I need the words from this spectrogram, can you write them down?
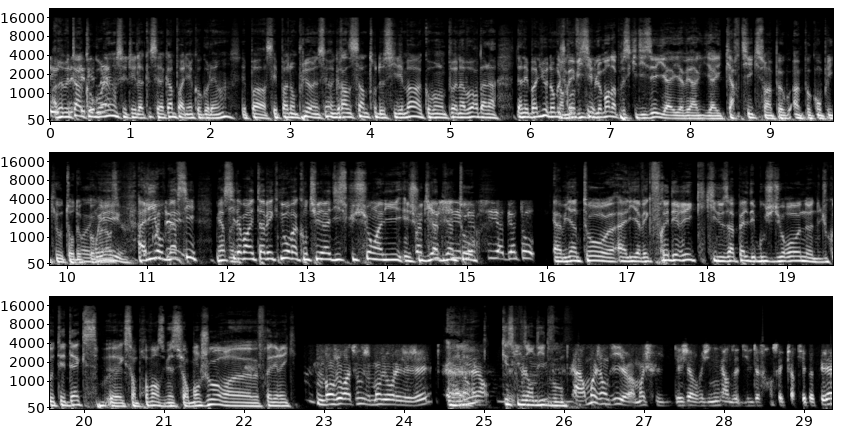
c'est En même temps, Cogolin, c'était la, c'est la campagne, hein, Cogolin. hein. C'est pas, c'est pas non plus un, c'est un grand centre de cinéma comme on peut en avoir dans, la, dans les banlieues. Non, mais Non, je mais crois que c'est- visiblement, d'après ce qu'il disait, il y, a, il y avait, il y a des quartiers qui sont un peu, un peu compliqués autour de Oui. Cogolin. Oui. Ali, on- Écoutez- merci, merci d'avoir été avec nous. On va continuer la discussion, Ali, et je Pas vous de dis à bientôt. Merci, à bientôt. À bientôt, euh, Ali, avec Frédéric qui nous appelle des Bouches-du-Rhône, du côté d'Aix, euh, Aix-en-Provence, bien sûr. Bonjour, euh, Frédéric. Bonjour à tous, bonjour les GG. Alors, qu'est-ce qu'ils en disent, vous Alors moi j'en dis, euh, moi je suis déjà originaire de d'Île-de-France avec quartier populaire,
